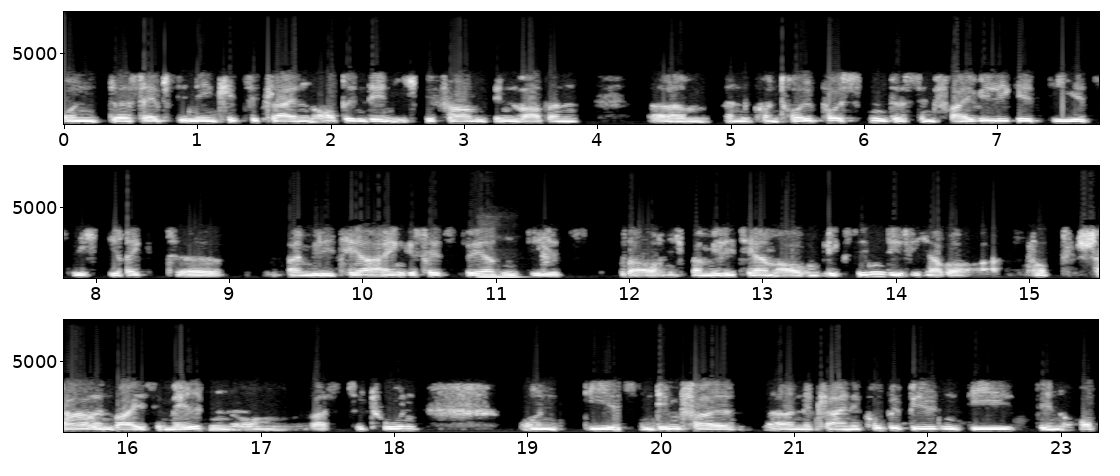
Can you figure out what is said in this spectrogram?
Und äh, selbst in den klitzekleinen Orten, in denen ich gefahren bin, war dann ähm, ein Kontrollposten. Das sind Freiwillige, die jetzt nicht direkt äh, beim Militär eingesetzt werden, mhm. die jetzt oder auch nicht beim Militär im Augenblick sind, die sich aber dort scharenweise melden, um was zu tun und die jetzt in dem Fall äh, eine kleine Gruppe bilden, die den Ort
